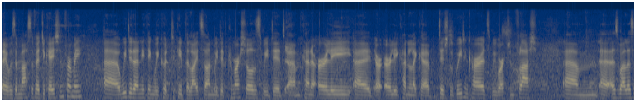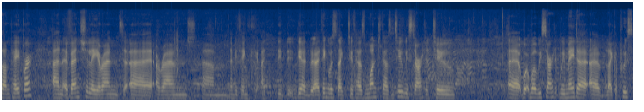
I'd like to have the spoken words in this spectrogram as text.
it was a massive education for me. Uh, we did anything we could to keep the lights on. We did commercials. We did um, kind of early, uh, early kind of like uh, digital greeting cards. We worked in Flash, um, uh, as well as on paper. And eventually, around uh, around um, let me think, I, yeah, I think it was like 2001, 2002. We started to. Uh, well, we started. We made a, a like a proof,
